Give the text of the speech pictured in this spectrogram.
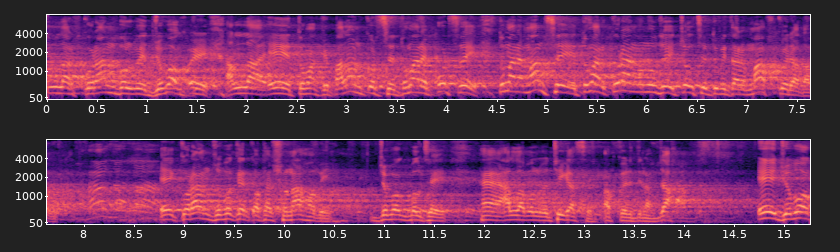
আল্লাহর কোরআন বলবে, যুবক হয়ে, আল্লাহ, এ তোমাকে পালন করছে, তোমারে পড়ছে, তোমারে মানছে, তোমার কোরআন অনুযায়ী চলছে, তুমি তার মাফ করে দাও। এই কোরআন যুবকের কথা শোনা হবে। যুবক বলছে হ্যাঁ আল্লাহ বলবে, ঠিক আছে, মাফ করে দিলাম, যা। এই যুবক,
